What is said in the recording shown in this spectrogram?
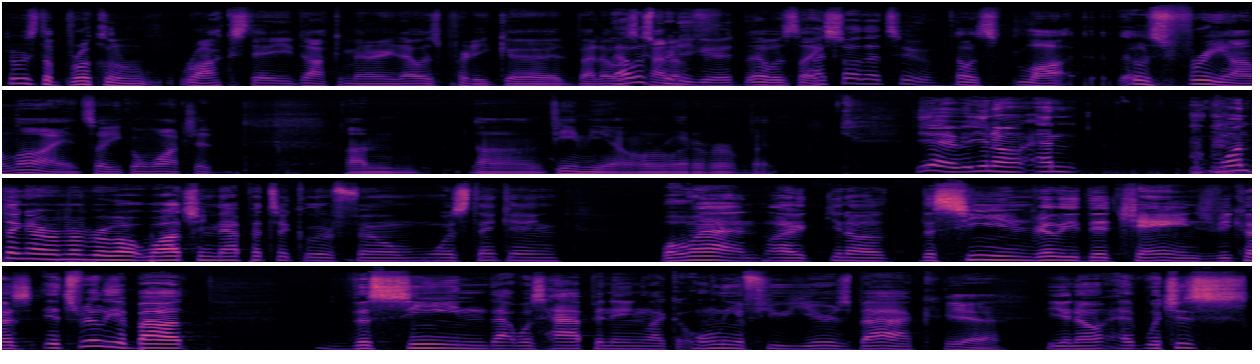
there was the Brooklyn Rocksteady documentary that was pretty good, but it That was, was kind pretty of good. that was like I saw that too. that was lot that was free online, so you can watch it on uh, Vimeo or whatever. But Yeah, you know, and one thing I remember about watching that particular film was thinking, well, man, like you know, the scene really did change because it's really about the scene that was happening like only a few years back. yeah, You know, which is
